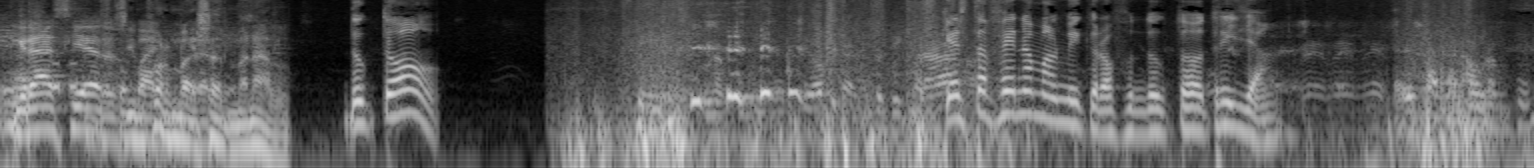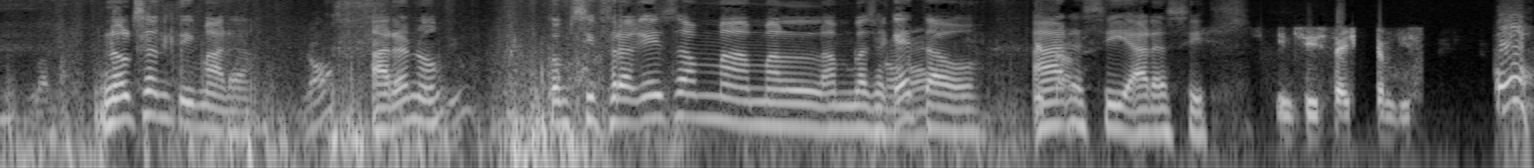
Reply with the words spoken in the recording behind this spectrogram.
Gràcies, Desinforme setmanal. Doctor. Què està fent amb el micròfon, doctor Trilla? No el sentim ara. No? Ara no. Com si fregués amb, amb, el, amb la jaqueta No, o... Ara sí, ara sí. Insisteix en dir... Oh!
